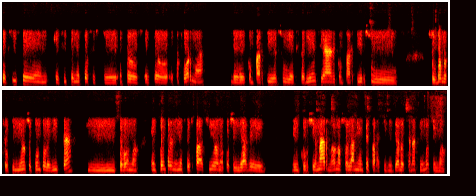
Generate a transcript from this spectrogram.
que existen, que existen estos, este, estos, esto, esta forma de compartir su experiencia, de compartir su, su, bueno, su opinión, su punto de vista y que bueno, encuentran en este espacio la posibilidad de, de incursionar, ¿no? No solamente para quienes ya lo están haciendo, sino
